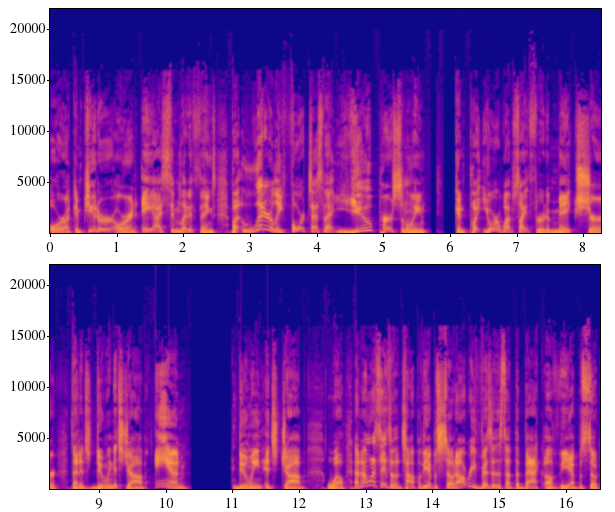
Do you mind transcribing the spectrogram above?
or a computer or an AI simulated things, but literally four tests that you personally personally can put your website through to make sure that it's doing its job and doing its job well. And I want to say to the top of the episode, I'll revisit this at the back of the episode,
